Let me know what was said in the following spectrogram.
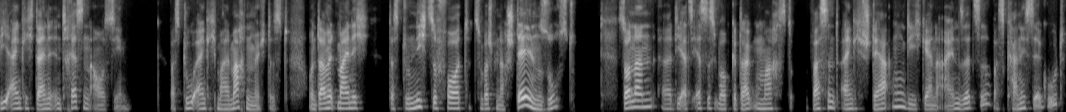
wie eigentlich deine Interessen aussehen, was du eigentlich mal machen möchtest. Und damit meine ich, dass du nicht sofort zum Beispiel nach Stellen suchst, sondern äh, dir als erstes überhaupt Gedanken machst, was sind eigentlich Stärken, die ich gerne einsetze, was kann ich sehr gut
